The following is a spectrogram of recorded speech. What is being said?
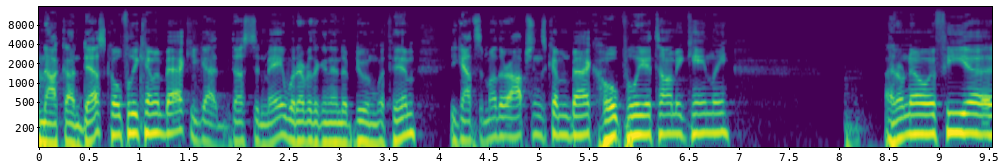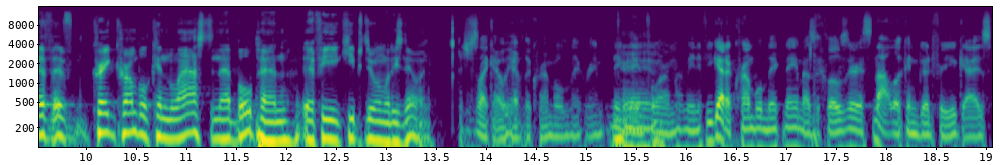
knock on desk, hopefully coming back. You got Dustin May, whatever they're going to end up doing with him. You got some other options coming back. Hopefully, a Tommy Kahnle. I don't know if he, uh, if, if Craig Crumble can last in that bullpen if he keeps doing what he's doing. I just like how we have the Crumble nickname, nickname for him. I mean, if you got a Crumble nickname as a closer, it's not looking good for you guys.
